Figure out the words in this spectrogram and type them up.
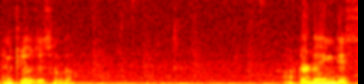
And close this window. After doing this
